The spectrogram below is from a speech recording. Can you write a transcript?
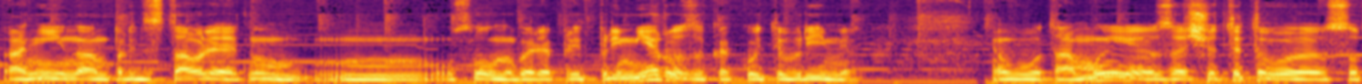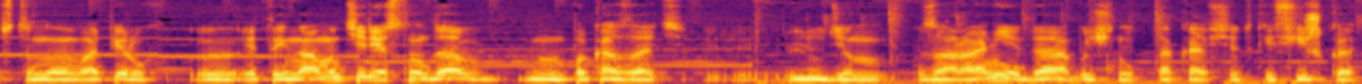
они нам предоставляют, ну, условно говоря, предпремьеру за какое-то время. Вот, а мы за счет этого, собственно, во-первых, э, это и нам интересно, да, показать э, людям заранее, да, обычно это такая все-таки фишка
